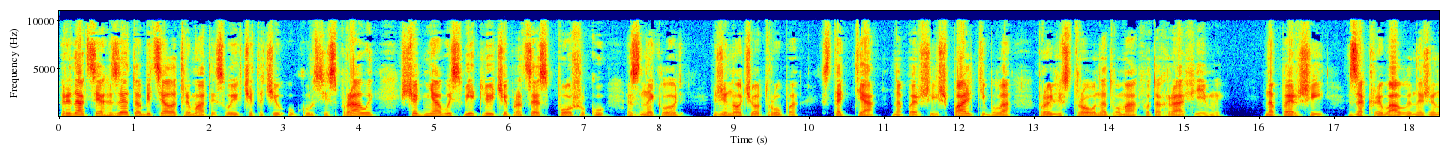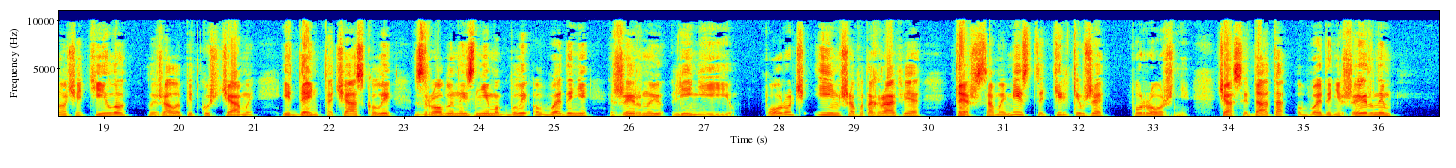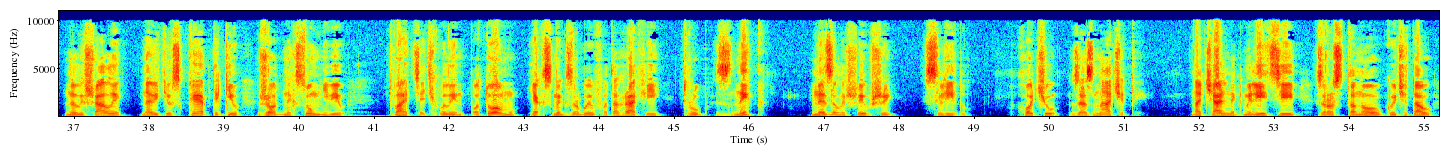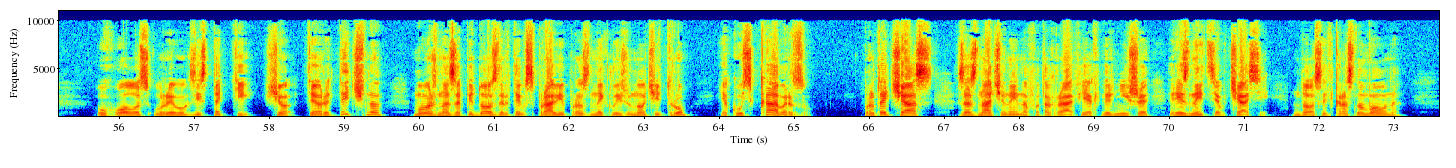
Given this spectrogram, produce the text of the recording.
Редакція газети обіцяла тримати своїх читачів у курсі справи, щодня висвітлюючи процес пошуку зниклого жіночого трупа. Стаття на першій шпальті була проілюстрована двома фотографіями. На першій закривавлене жіноче тіло лежало під кущами, і день та час, коли зроблений знімок, були обведені жирною лінією. Поруч інша фотографія, теж саме місце, тільки вже порожні. Час і дата, обведені жирним, не лишали навіть у скептиків жодних сумнівів. Двадцять хвилин по тому, як смик зробив фотографії, труп зник, не залишивши сліду. Хочу зазначити, начальник міліції з розстановкою читав уголос уривок зі статті, що теоретично можна запідозрити в справі про зниклий жіночий труп якусь каверзу. Проте час, зазначений на фотографіях, вірніше, різниця в часі, досить красномовна.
